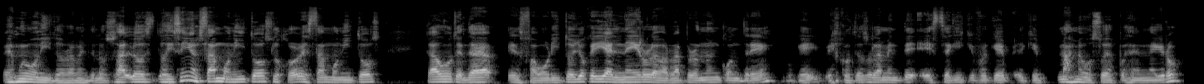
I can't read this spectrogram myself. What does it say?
Es muy bonito realmente. Los, los, diseños están bonitos, los colores están bonitos. Cada uno tendrá el favorito. Yo quería el negro, la verdad, pero no encontré. ¿ok? Encontré solamente este aquí, que fue el que, el que más me gustó después del negro.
